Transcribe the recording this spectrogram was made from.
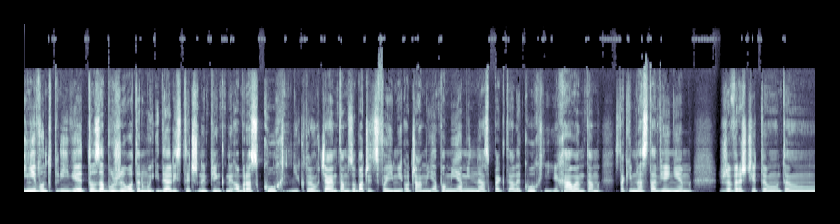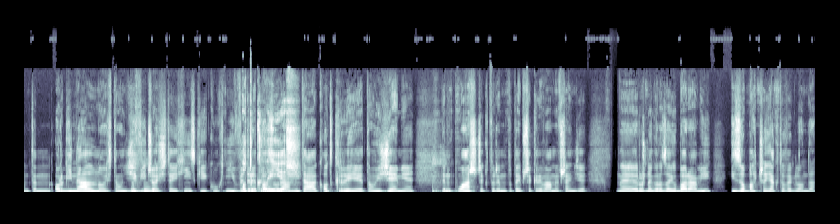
I niewątpliwie to zaburzyło ten mój idealistyczny, piękny obraz kuchni, którą chciałem tam zobaczyć swoimi oczami. Ja pomijam inne aspekty, ale kuchni. Jechałem tam z takim nastawieniem, że wreszcie tę, tę, tę oryginalność, tę dziewiczość tej chińskiej kuchni wydrę Odkryjesz. pazurami, tak, odkryję tą ziemię, ten płaszczyk, którym tutaj przykrywamy wszędzie różnego rodzaju barami i zobaczę, jak to wygląda.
